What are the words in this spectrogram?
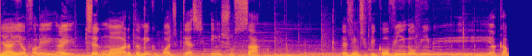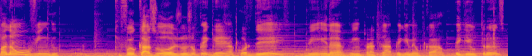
E aí eu falei, aí chega uma hora também que o podcast enche o saco. Que a gente fica ouvindo, ouvindo e, e acaba não ouvindo foi o caso hoje. Hoje eu peguei, acordei, vim, né, vim pra cá, peguei meu carro, peguei o trânsito.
